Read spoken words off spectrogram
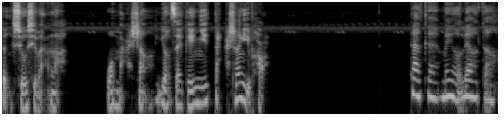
等休息完了，我马上要再给你打上一炮。大概没有料到，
